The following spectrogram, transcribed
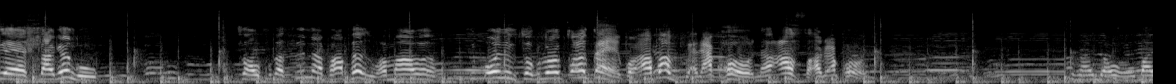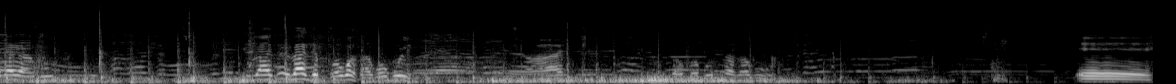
Siyehla ke ngoku. Sime phaa phezu kwamawe siboniswe kulo coceko apha khona azalwa khona. Kakuhle. Um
